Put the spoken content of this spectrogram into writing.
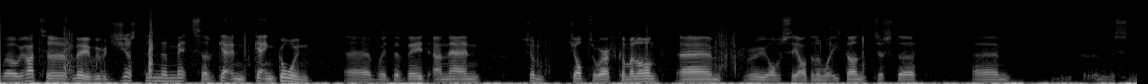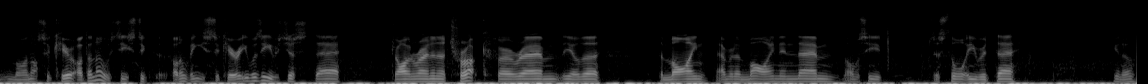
Well, we've had to move. We were just in the midst of getting getting going uh, with the vid, and then some jobs worth come along. Um, through obviously, I don't know what he's done. Just uh, um, well, not secure. I don't know. Sec- I don't think he's security. Was he? He was just uh, driving around in a truck for um, you know the the mine, Emerald mine, and um, obviously just thought he would, uh, you know,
